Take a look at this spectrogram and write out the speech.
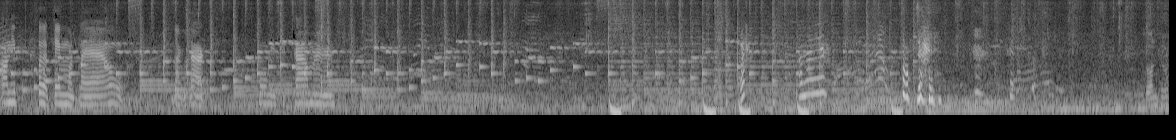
ตอนนี้เปิดเต็มหมดแล้ว หลังจาก วะอะไรอะตกใจ ชนชน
